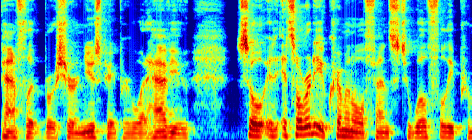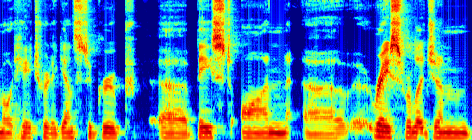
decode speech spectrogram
pamphlet, brochure, newspaper, what have you. So it, it's already a criminal offense to willfully promote hatred against a group uh, based on uh, race, religion,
